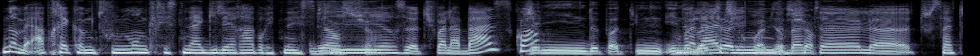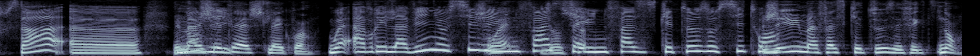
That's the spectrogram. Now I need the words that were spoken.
Non, mais après, comme tout le monde, Christina Aguilera, Britney. Spears, tu vois la base, quoi. Jenny in the, pot, in, in the voilà, bottle, Jenny quoi, in bien the sûr. Bottle, euh, tout ça, tout ça. Euh, Mais non, j'ai- Ashley, quoi. Ouais, Avril Lavigne aussi, j'ai Ouais, eu une phase. T'as eu une phase skateuse aussi, toi? J'ai eu ma phase quêteuse, effectivement. Non,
